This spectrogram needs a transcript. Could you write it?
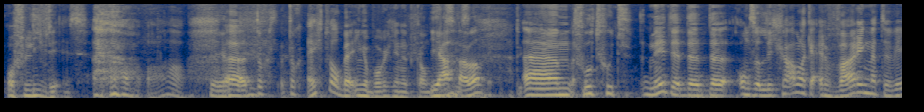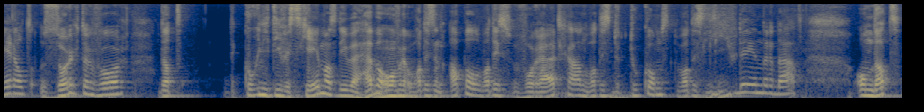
of liefde is. Oh, eh, toch, toch echt wel bij Ingeborg in het kamp. Ja, dat wel. Ehm, Voelt goed. Nee, de, de, de, onze lichamelijke ervaring met de wereld zorgt ervoor dat de cognitieve schema's die we hebben over wat is een appel, wat is vooruitgaan, wat is de toekomst, wat is liefde inderdaad, omdat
